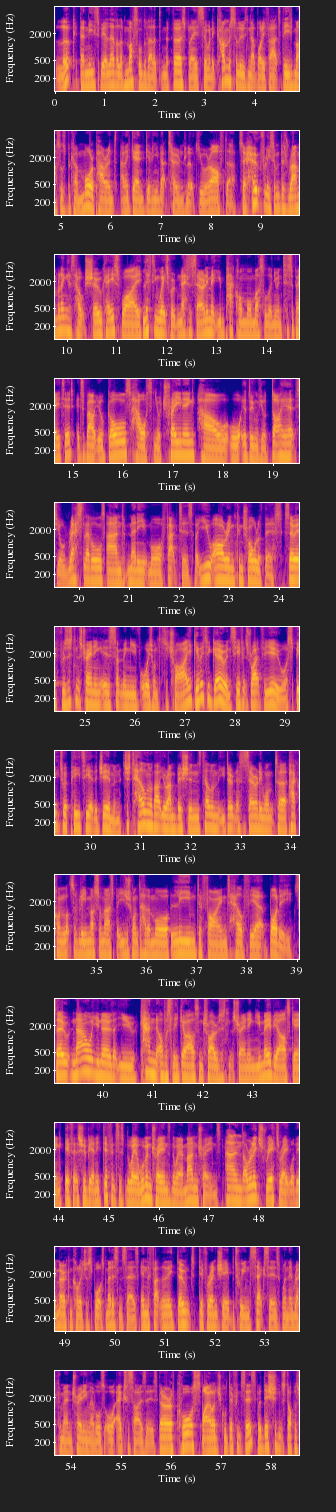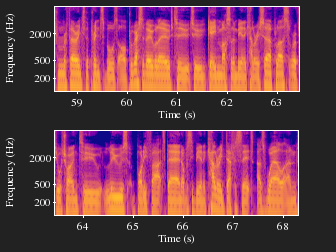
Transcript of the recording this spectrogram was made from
look, there needs to be a level of muscle developed in the first place. So when it comes to losing that body fat, these muscles become more apparent and again giving you that toned look you were after. So hopefully some of this rambling has helped showcase why lifting weights won't necessarily make you pack on more muscle than you anticipated. It's about your goals, how often you're training, how what you're doing with your diet, your rest levels, and many more factors. But you are in control of this. So if resistance training is something you've always wanted to try, give it a go and see if it's right for you, or speak to a PT at the gym and just tell them about your ambitions. Tell them that you don't necessarily want to pack on lots of lean muscle mass, but you just want to have a more lean, defined, healthier body. So now you know that you can obviously go out and try resistance training. You may be asking if there should be any differences the way a woman trains and the way a man trains. And I'll really just reiterate what the American College of Sports Medicine says in the fact that they don't differentiate between sexes when they recommend training levels or exercises. There are, of course, biological differences, but this shouldn't stop us from referring to the principles of progressive overload to, to gain muscle and be in a calorie surplus, or if you're trying to lose body fat, then obviously be in a calorie deficit as well and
